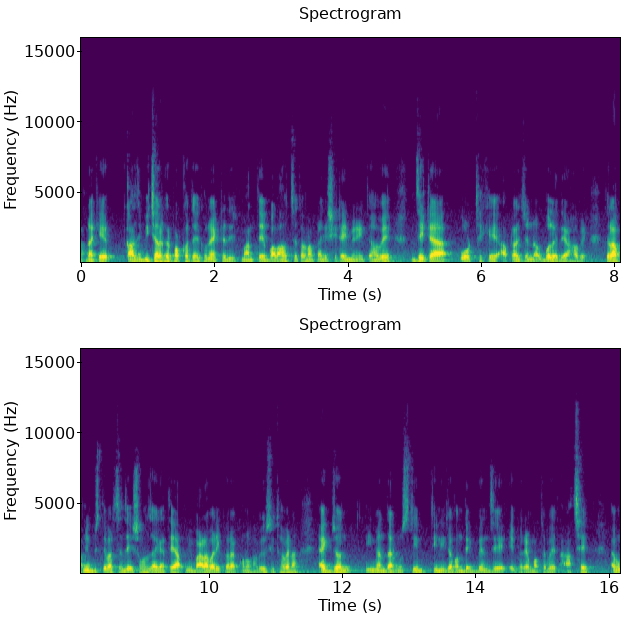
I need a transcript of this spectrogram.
আপনাকে কাজ বিচারকের পক্ষ থেকে কোনো একটা জিনিস মানতে বলা হচ্ছে, তখন আপনাকে সেটাই মেনে নিতে হবে, যেটা কোর্ট থেকে আপনার জন্য বলে দেওয়া হবে। তাহলে আপনি বুঝতে পারছেন যে এই সমস্ত জায়গাতে আপনি বাড়াবাড়ি করা কোনোভাবেই উচিত হবে না। একজন ইমানদার মুসলিম, তিনি যখন দেখবেন যে এবারে মতভেদ আছে এবং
